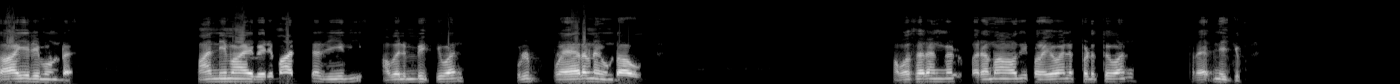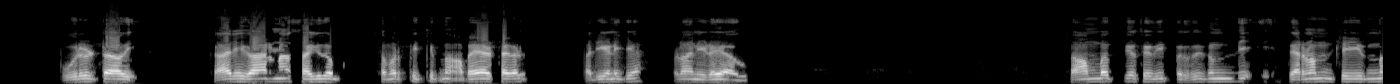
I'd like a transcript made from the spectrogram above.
സാഹചര്യമുണ്ട്. മാന്യമായ പെരുമാറ്റ രീതി അവലംബിക്കുവാൻ ഉൾപ്രേരണയുണ്ടാവും. അവസരങ്ങൾ പരമാവധി പ്രയോജനപ്പെടുത്തുവാൻ പ്രയത്നിക്കും. പൂരിട്ടാതി കാര്യകാരണ സഹിതം സമർപ്പിക്കുന്ന അപേക്ഷകൾ പരിഗണിക്കപ്പെടാൻ ഇടയാകും സാമ്പത്തിക സ്ഥിതി പ്രതിസന്ധി തരണം ചെയ്യുന്ന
